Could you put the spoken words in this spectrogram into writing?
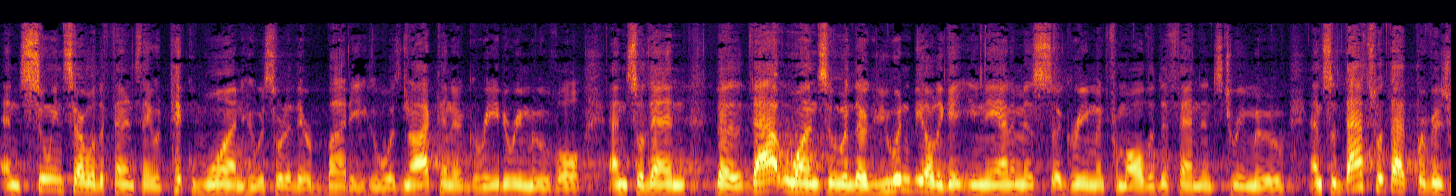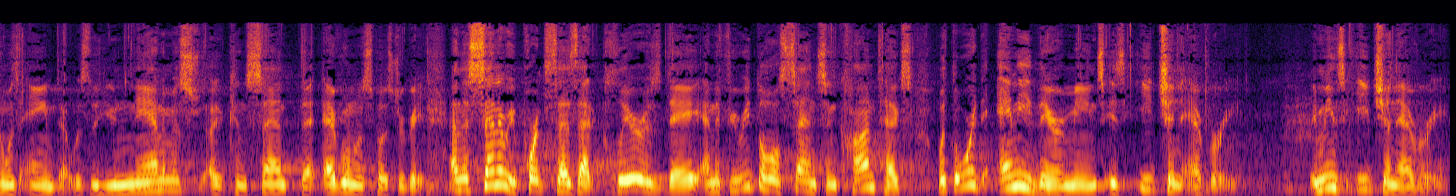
and suing several defendants, and they would pick one who was sort of their buddy, who was not going to agree to removal. And so then the, that one, so you wouldn't be able to get unanimous agreement from all the defendants to remove. And so that's what that provision was aimed at, was the unanimous uh, consent that everyone was supposed to agree. And the Senate report says that clear as day. And if you read the whole sentence in context, what the word any there means is each and every. It means each and every.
